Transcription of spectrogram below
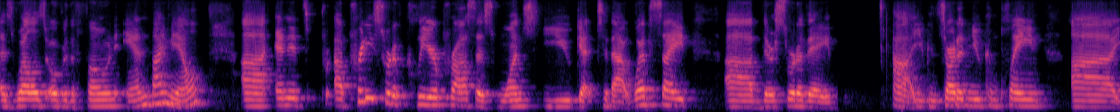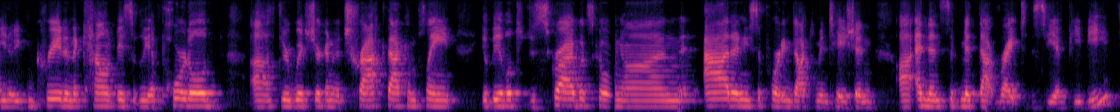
as well as over the phone and by mail. Uh, and it's a pretty sort of clear process once you get to that website. Uh, there's sort of a uh, you can start a new complaint. Uh, you know, you can create an account, basically a portal uh, through which you're going to track that complaint. You'll be able to describe what's going on, add any supporting documentation, uh, and then submit that right to the CFPB.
